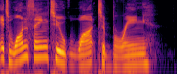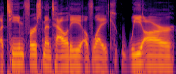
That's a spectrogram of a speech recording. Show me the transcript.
it's one thing to want to bring a team first mentality of like we are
